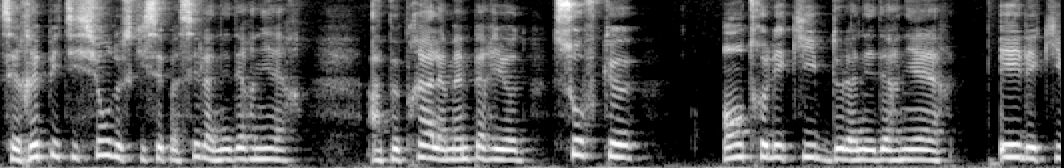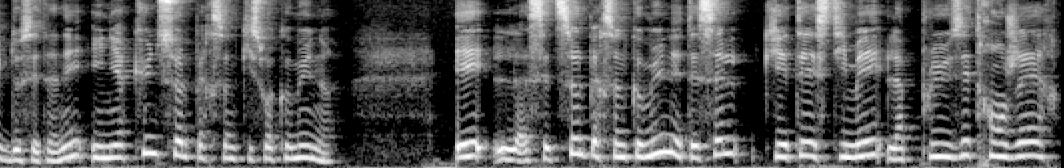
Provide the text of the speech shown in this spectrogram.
c'est répétition de ce qui s'est passé l'année dernière, à peu près à la même période. Sauf que, entre l'équipe de l'année dernière et l'équipe de cette année, il n'y a qu'une seule personne qui soit commune. Et cette seule personne commune était celle qui était estimée la plus étrangère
